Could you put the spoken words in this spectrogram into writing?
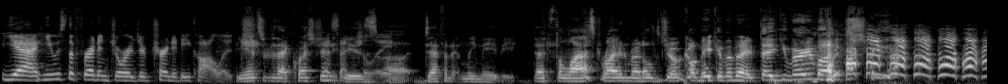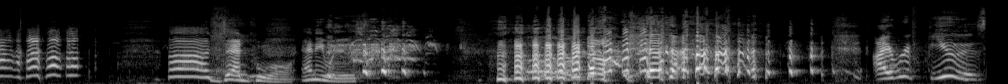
Yeah, he was the Fred and George of Trinity College. The answer to that question is uh, definitely maybe. That's the last Ryan Reynolds joke I'll make of the night. Thank you very much. Ah, Deadpool. Anyways, I refuse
